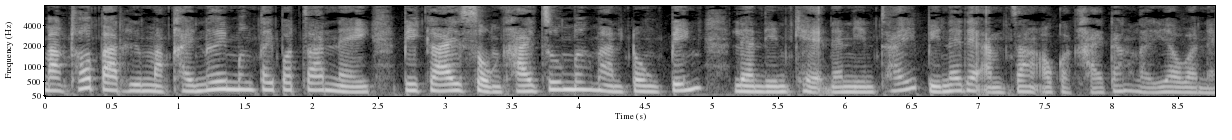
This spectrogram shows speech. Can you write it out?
หมักทอดปลาถือหมักไข่เนยเมืองไต้ปอจานไหนปีกายส่งขายจู้เมืองมันตรงปิ้งแลนดินแขแลนดินไทยปีในได้อำจางเอากับขายตั้งหลายยาวันไหน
